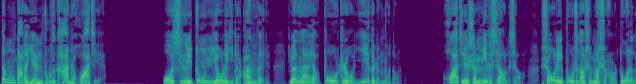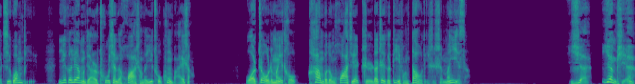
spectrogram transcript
瞪大了眼珠子看着花姐。我心里终于有了一点安慰，原来呀，不止我一个人不懂。花姐神秘的笑了笑，手里不知道什么时候多了个激光笔，一个亮点出现在画上的一处空白上。我皱着眉头。看不懂花姐指的这个地方到底是什么意思？赝赝品！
